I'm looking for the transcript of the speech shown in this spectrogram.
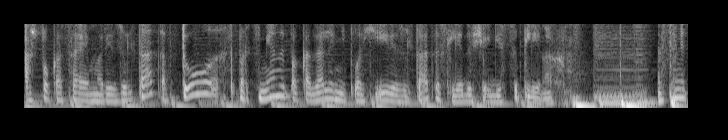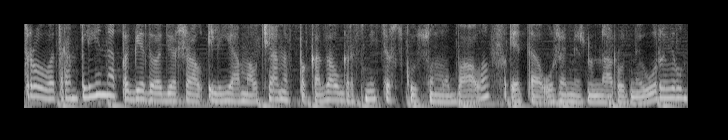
А что касаемо результатов, то спортсмены показали неплохие результаты в следующих дисциплинах. С метрового трамплина победу одержал Илья Молчанов, показал гроссмейстерскую сумму баллов. Это уже международный уровень.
